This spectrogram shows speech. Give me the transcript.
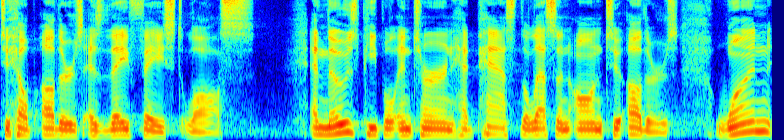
to help others as they faced loss. And those people, in turn, had passed the lesson on to others. One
